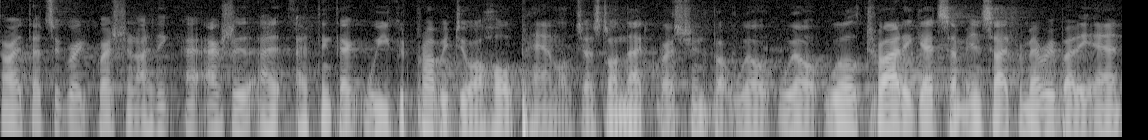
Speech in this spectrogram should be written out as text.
All right, that's a great question. I think actually, I, I, think that we could probably do a whole panel just on that question, but we'll we'll we'll try to get some insight from everybody. And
